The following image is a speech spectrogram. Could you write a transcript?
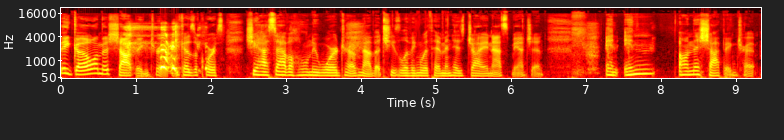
they go on this shopping trip because of course she has to have a whole new wardrobe now that she's living with him in his giant ass mansion and in on this shopping trip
